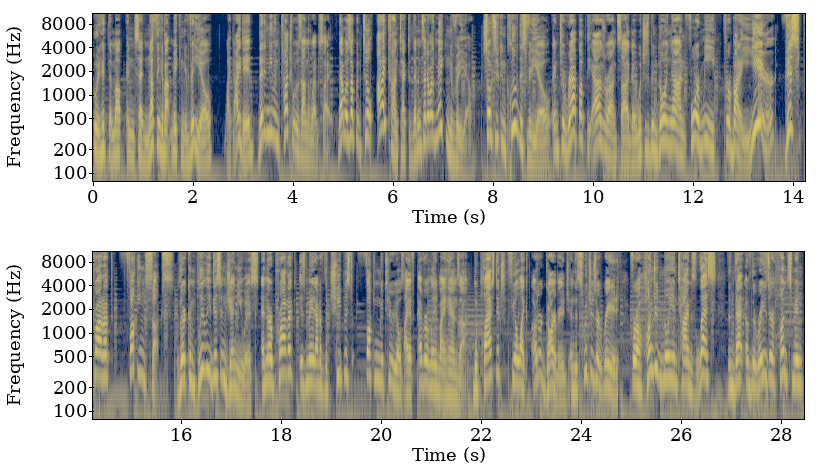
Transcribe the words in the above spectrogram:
who had hit them up and said nothing about making a video, like I did, they didn't even touch what was on the website. That was up until I contacted them and said I was making a video. So to conclude this video, and to wrap up the Azeron saga, which has been going on for me for about a year, this product fucking sucks. They're completely disingenuous, and their product is made out of the cheapest fucking materials I have ever laid my hands on. The plastics feel like utter garbage, and the switches are rated for a hundred million times less than that of the Razer Huntsman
